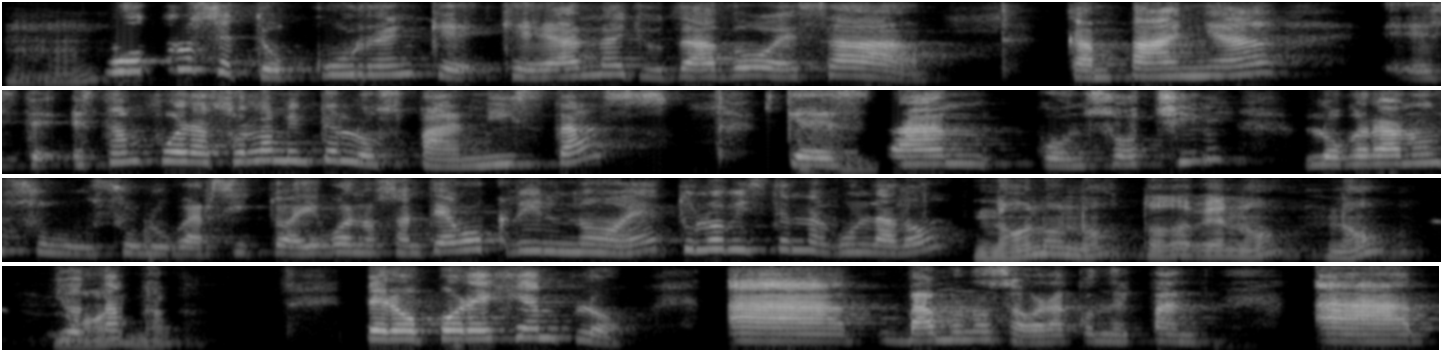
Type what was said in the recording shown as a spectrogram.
¿qué otros se te ocurren que, que han ayudado a esa campaña? Este, están fuera solamente los panistas que están con Xochitl lograron su, su lugarcito ahí. Bueno, Santiago Krill no, ¿eh? ¿Tú lo viste en algún lado? No, no, no, todavía no, no, Yo no nada. Pero, por ejemplo, a- vámonos ahora con el PAN, a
